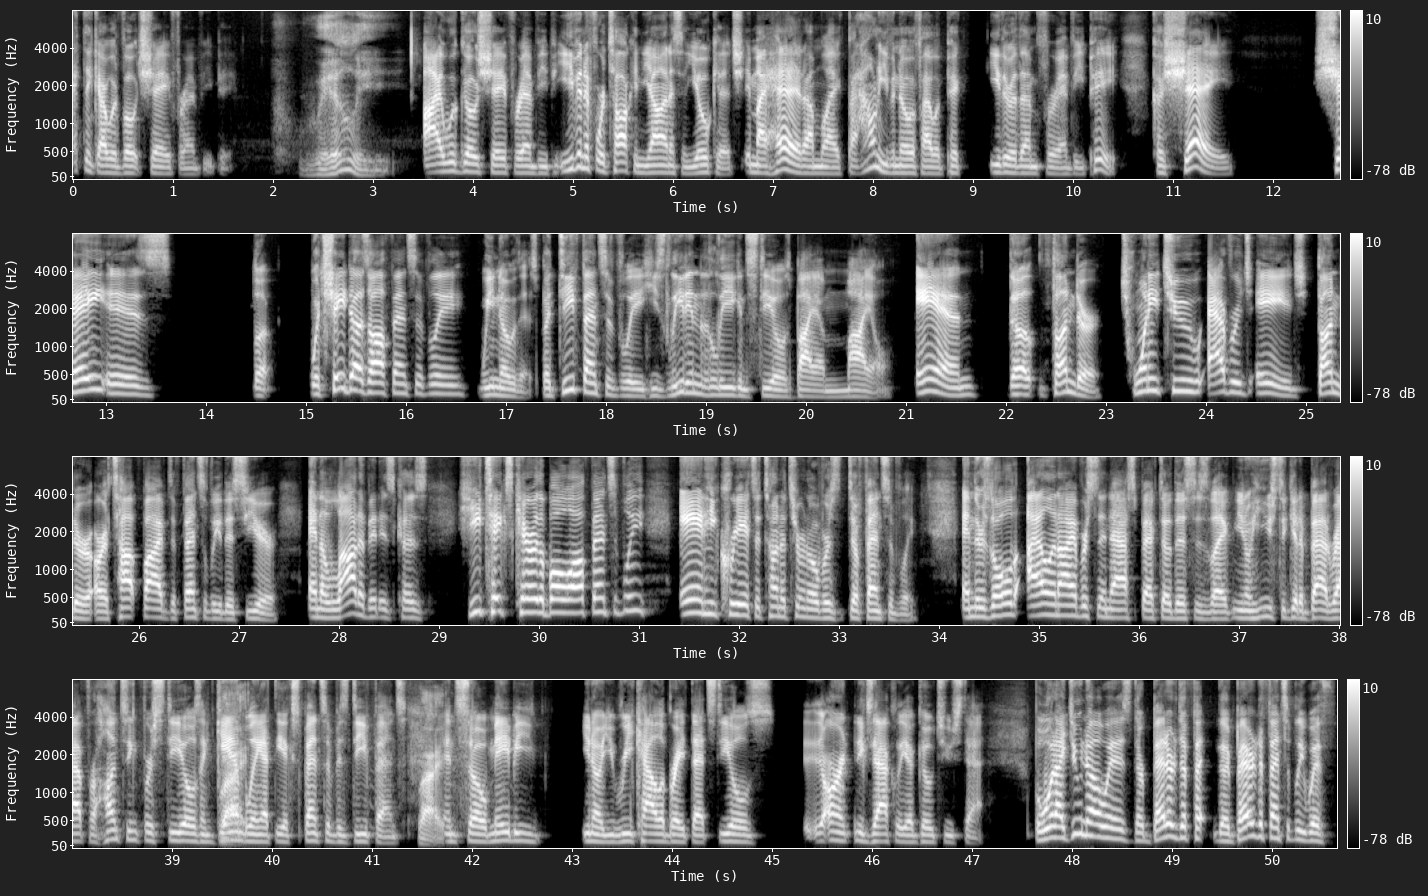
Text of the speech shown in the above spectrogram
I think I would vote Shai for MVP. Really? I would go Shai for MVP. Even if we're talking Giannis and Jokic, in my head, I'm like, but I don't even know if I would pick either of them for MVP. Because Shai, Shai is, look, what Shai does offensively, we know this. But defensively, he's leading the league in steals by a mile. And the Thunder, 22 average age Thunder, are top five defensively this year. And a lot of it is because he takes care of the ball offensively and he creates a ton of turnovers defensively. And there's the old Allen Iverson aspect of this is like, you know, he used to get a bad rap for hunting for steals and gambling right. at the expense of his defense. Right. And so maybe, you know, you recalibrate that steals aren't exactly a go-to stat. But what I do know is they're better def- they're better defensively with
